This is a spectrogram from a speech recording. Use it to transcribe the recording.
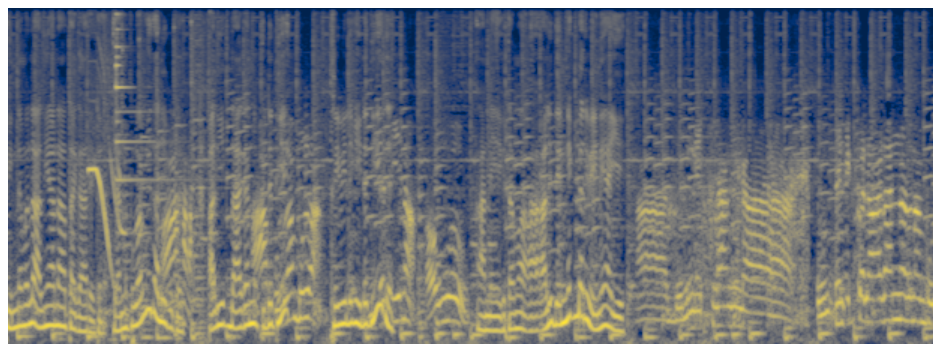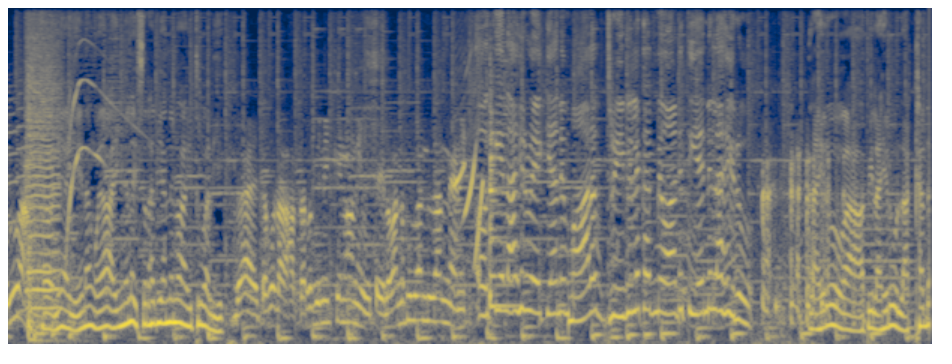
පින්නවල අලියානාතගාරයට යන්න පුළුවන් වේද අලියෙකුට? අලියෙක් දාගන්න ඉඩ තියෙයි පුළුවන් පුළුවන් ත්‍රිවිල් එක ඉඩ තියෙයිද තියෙනවා. ඔව් ඔව් අනේ ඒක තමයි අලි දෙන්නෙක් බැරි වෙන්නේ අයියේ. ආ දෙන්නෙක් නම් පුළුවන්. මේ අයියේ. නම් ඔයා අයින් වෙලා ඉස්සරහට යන්න වෙනවා ඉතුරු අලියෙක් බෑ එතකොට හතර දෙනෙක් වෙනවානේ උට එලවන්න පුළුවන් ද දන්නේ නැනේ ඕකේ ලහිරු ඒ කියන්නේ මාර ත්‍රීවිල් එකක් මෙවාට තියෙන්නේ ලහිරු ලහිරු අපි ලහිරු ලක්හද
